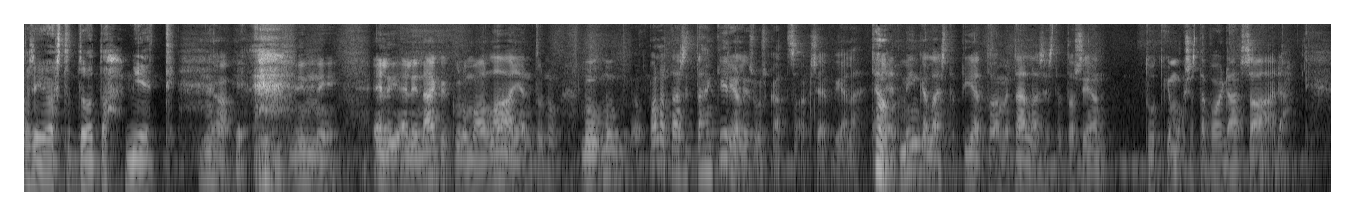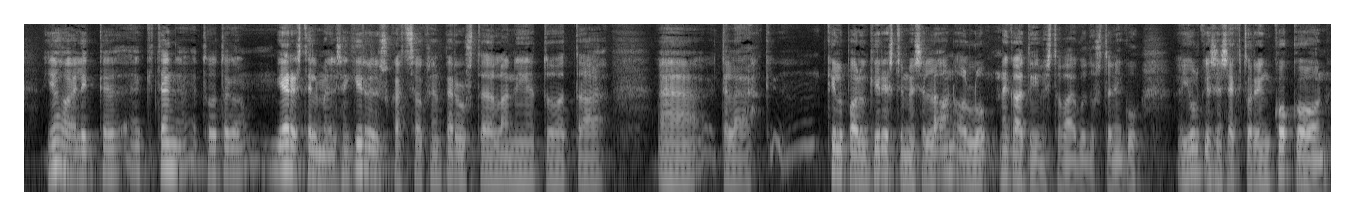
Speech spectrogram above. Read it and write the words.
asioista tuota, mietti. Joo, niin, niin. Eli, eli näkökulma on laajentunut. Mut, mut palataan sitten tähän kirjallisuuskatsaukseen vielä. Joo. Eli, että minkälaista tietoa me tällaisesta tosiaan tutkimuksesta voidaan saada? Joo, eli tämän tuota, järjestelmällisen kirjallisuuskatsauksen perusteella niin tuota, ää, tällä kilpailun kiristymisellä on ollut negatiivista vaikutusta niin kuin julkisen sektorin kokoon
